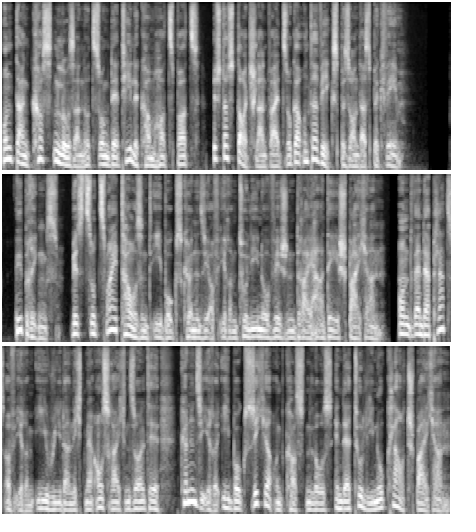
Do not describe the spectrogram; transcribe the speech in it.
Und dank kostenloser Nutzung der Telekom-Hotspots ist das deutschlandweit sogar unterwegs besonders bequem. Übrigens, bis zu 2000 E-Books können Sie auf Ihrem Tolino Vision 3 HD speichern. Und wenn der Platz auf Ihrem E-Reader nicht mehr ausreichen sollte, können Sie Ihre E-Books sicher und kostenlos in der Tolino Cloud speichern.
